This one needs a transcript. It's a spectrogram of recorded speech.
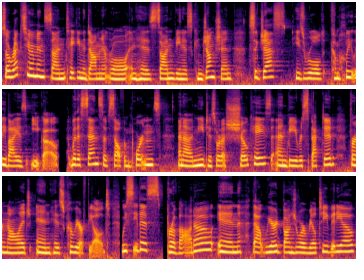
So, Rex Heuermann's Sun taking the dominant role in his Sun Venus conjunction suggests he's ruled completely by his ego, with a sense of self importance and a need to sort of showcase and be respected for knowledge in his career field. We see this bravado in that weird Bonjour Realty video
